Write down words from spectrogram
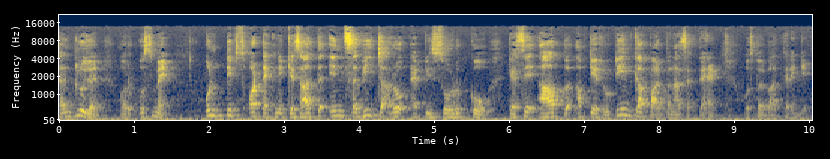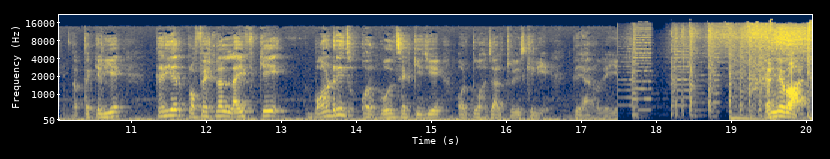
कंक्लूजन और उसमें उन टिप्स और टेक्निक के साथ इन सभी चारों एपिसोड को कैसे आप आपके रूटीन का पार्ट बना सकते हैं, उस पर बात करेंगे। तब तक के लिए करियर, प्रोफेशनल लाइफ के बाउंड्रीज और गोल सेट कीजिए और 2024 के लिए तैयार हो जाइए। धन्यवाद।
